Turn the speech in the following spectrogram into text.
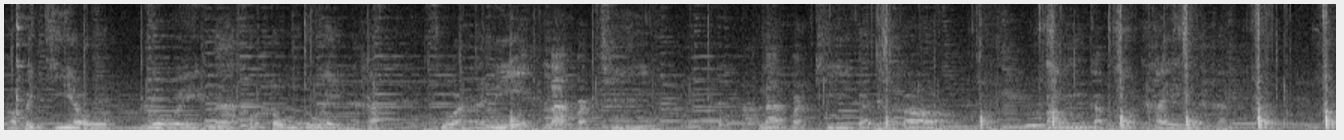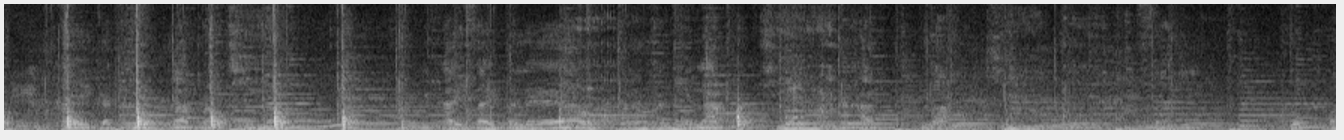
เอาไปเจียวโรยหน้าข้าวต้มด้วยนะครับ ส่วนอันนี้รากผักชีรากผักชีก็เดี๋ยวก็ตำกับพริกไทยนะครับพริกไทยกระเทียมรากผักชีพริกไทยใส่ไปแล้วอันนี้รากผักชีนะครับรากผักชี ลงไป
